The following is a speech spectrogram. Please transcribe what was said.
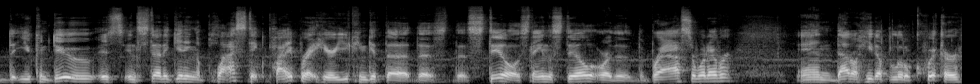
that you can do is instead of getting a plastic pipe right here, you can get the the, the steel, stainless steel, or the, the brass or whatever, and that'll heat up a little quicker,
